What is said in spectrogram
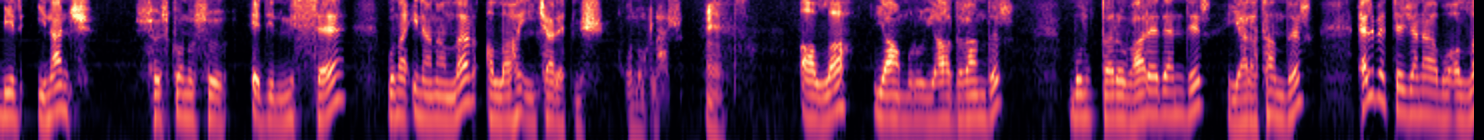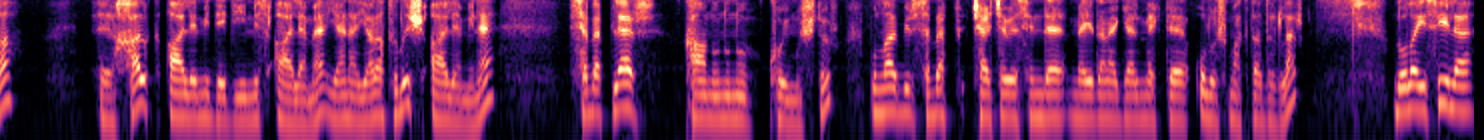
bir inanç söz konusu edilmişse buna inananlar Allah'ı inkar etmiş olurlar. Evet. Allah yağmuru yağdırandır. Bulutları var edendir, yaratandır. Elbette Cenab-ı Allah e, halk alemi dediğimiz aleme yani yaratılış alemine sebepler kanununu koymuştur. Bunlar bir sebep çerçevesinde meydana gelmekte, oluşmaktadırlar. Dolayısıyla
